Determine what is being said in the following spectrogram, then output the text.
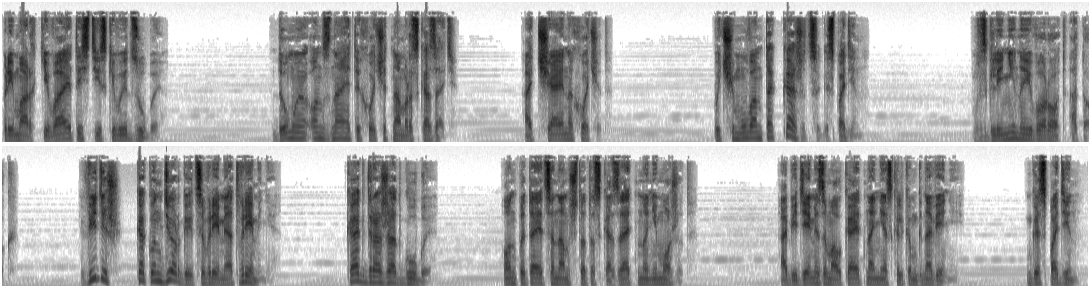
Примарх кивает и стискивает зубы. Думаю, он знает и хочет нам рассказать. Отчаянно хочет. Почему вам так кажется, господин? Взгляни на его рот, Аток. Видишь, как он дергается время от времени? Как дрожат губы. Он пытается нам что-то сказать, но не может. Абидеми замолкает на несколько мгновений. «Господин», —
